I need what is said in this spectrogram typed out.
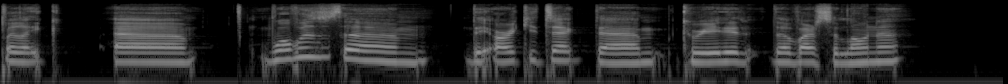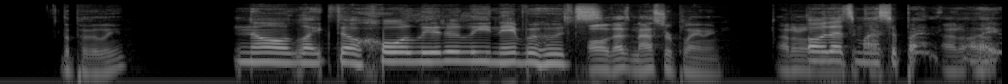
but like, um, what was the um, the architect that um, created the Barcelona? The pavilion. No, like the whole literally neighborhoods. Oh, that's master planning. I don't know. Oh, that's master planning. I don't. Like-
